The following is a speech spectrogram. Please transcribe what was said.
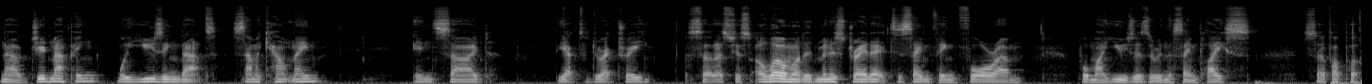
Now, JID mapping, we're using that SAM account name inside the Active Directory. So that's just, although I'm an administrator, it's the same thing for um, for my users. They're in the same place. So if I put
